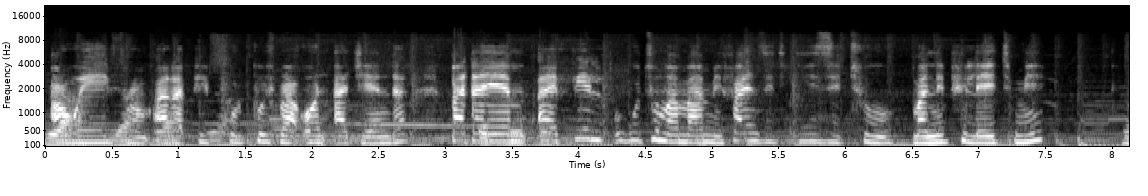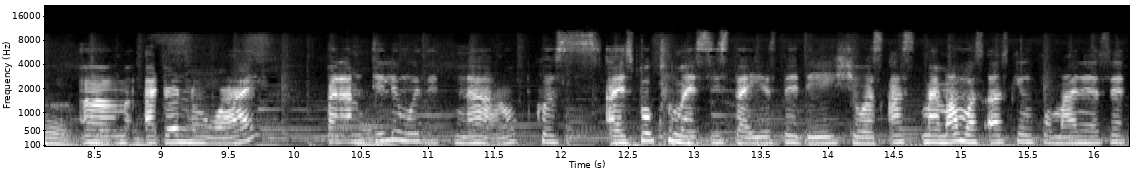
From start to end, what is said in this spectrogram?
yeah, away yeah, from yeah, other people, push my own agenda. But I am I feel Ugutu Mamami finds it easy to manipulate me. Mm. Um, I don't know why but I'm dealing with it now because I spoke to my sister yesterday. She was asked, my mom was asking for money. I said,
